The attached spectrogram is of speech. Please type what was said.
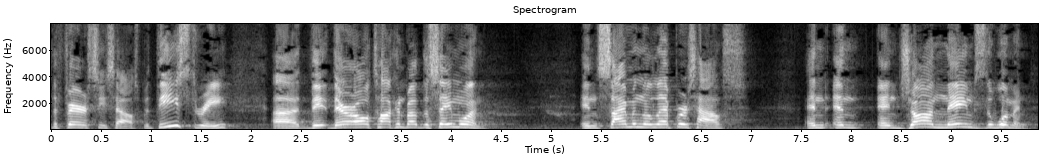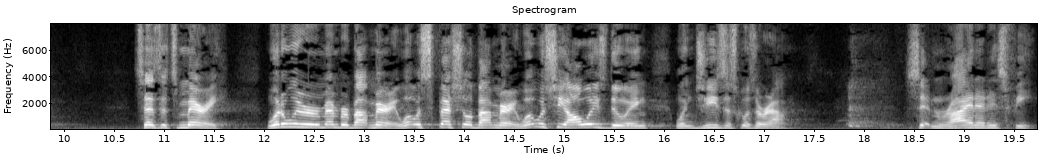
the Pharisee's house. But these three, uh, they, they're all talking about the same one. In Simon the leper's house, and, and, and John names the woman. Says it's Mary. What do we remember about Mary? What was special about Mary? What was she always doing when Jesus was around? Sitting right at his feet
